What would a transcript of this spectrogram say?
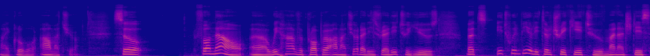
my global armature. So for now, uh, we have a proper armature that is ready to use, but it will be a little tricky to manage this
